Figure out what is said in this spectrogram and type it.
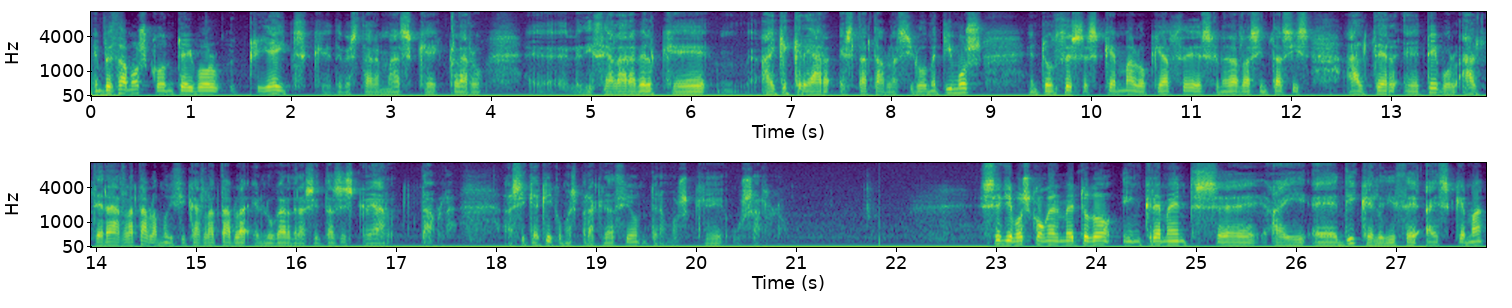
Empezamos con table create, que debe estar más que claro. Eh, le dice a Laravel que hay que crear esta tabla. Si lo metimos, entonces esquema lo que hace es generar la sintaxis alter eh, table, alterar la tabla, modificar la tabla en lugar de la sintaxis crear tabla. Así que aquí, como es para creación, tenemos que usarlo. Seguimos con el método increment ID que le dice a esquema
